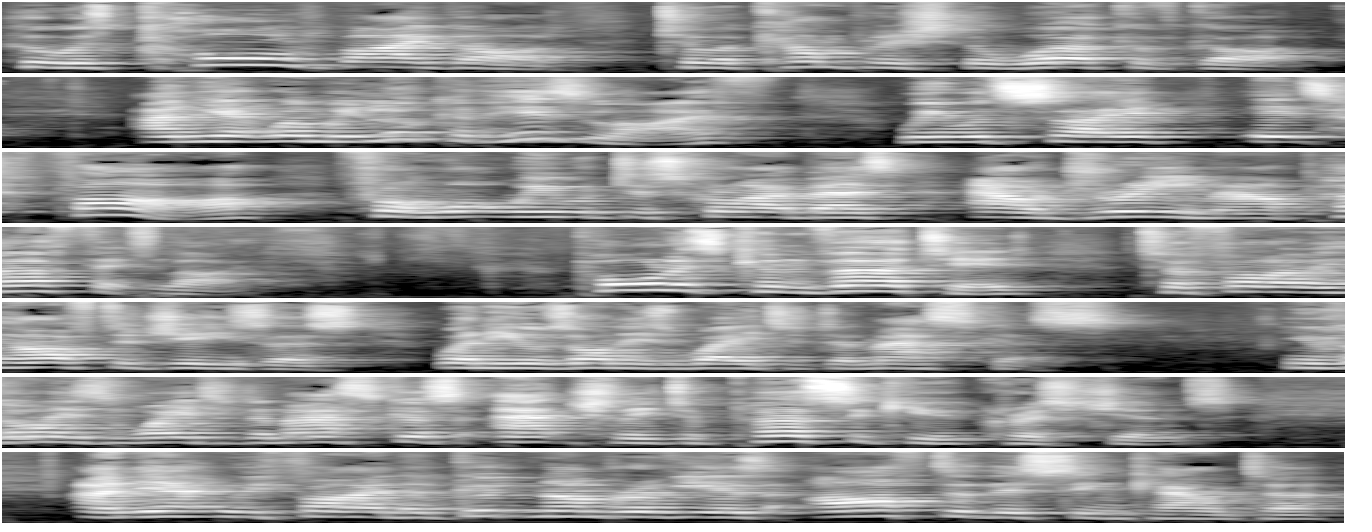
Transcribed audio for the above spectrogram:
who was called by God to accomplish the work of God. And yet, when we look at his life, we would say it's far from what we would describe as our dream, our perfect life. Paul is converted to following after Jesus when he was on his way to Damascus. He was on his way to Damascus actually to persecute Christians. And yet, we find a good number of years after this encounter,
